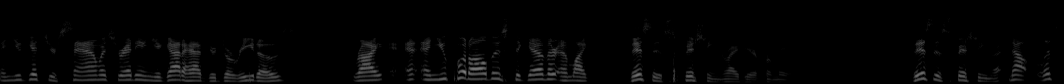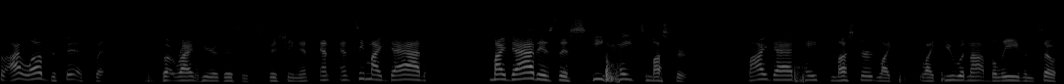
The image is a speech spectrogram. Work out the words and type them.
and you get your sandwich ready and you got to have your Doritos, right? And, and you put all this together and like, this is fishing right here for me. This is fishing right now. Listen, I love to fish, but but right here, this is fishing. And and, and see, my dad, my dad is this. He hates mustard. My dad hates mustard like, like you would not believe. And so,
